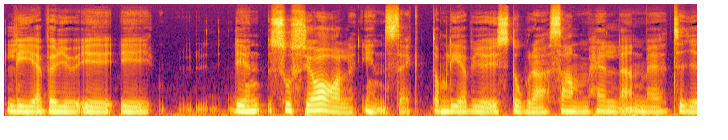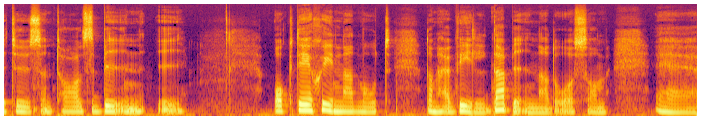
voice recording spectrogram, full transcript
lever ju i, i det är en social insekt. De lever ju i stora samhällen med tiotusentals bin i. Och det är skillnad mot de här vilda bina då som eh,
